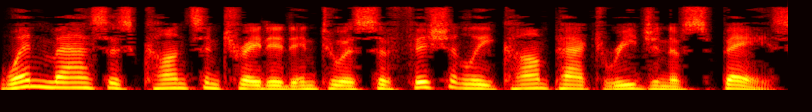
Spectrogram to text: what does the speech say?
When mass is concentrated into a sufficiently compact region of space,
